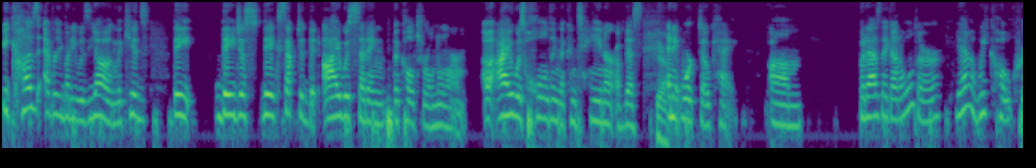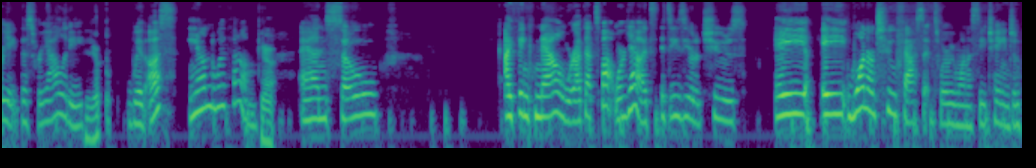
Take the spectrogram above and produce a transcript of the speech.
because everybody was young. The kids they they just they accepted that I was setting the cultural norm. Uh, I was holding the container of this, Yeah. and it worked okay. Um, but as they got older, yeah, we co-create this reality yep with us and with them. Yeah. And so I think now we're at that spot where yeah, it's it's easier to choose a a one or two facets where we want to see change. And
